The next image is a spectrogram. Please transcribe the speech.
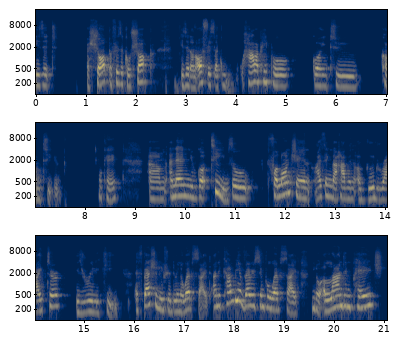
Is it a shop, a physical shop? Is it an office? Like, how are people going to come to you? Okay. Um, and then you've got team. So for launching, I think that having a good writer is really key, especially if you're doing a website. And it can be a very simple website, you know, a landing page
